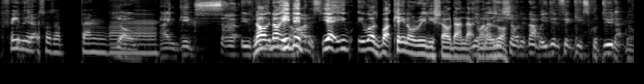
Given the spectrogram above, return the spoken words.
Free ups was a Banger. Yo, and Giggs. No, no, he did. Yeah, he, he was, but Kano really showed down that yeah, one as he well. showed it down, but you didn't think Giggs could do that though.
